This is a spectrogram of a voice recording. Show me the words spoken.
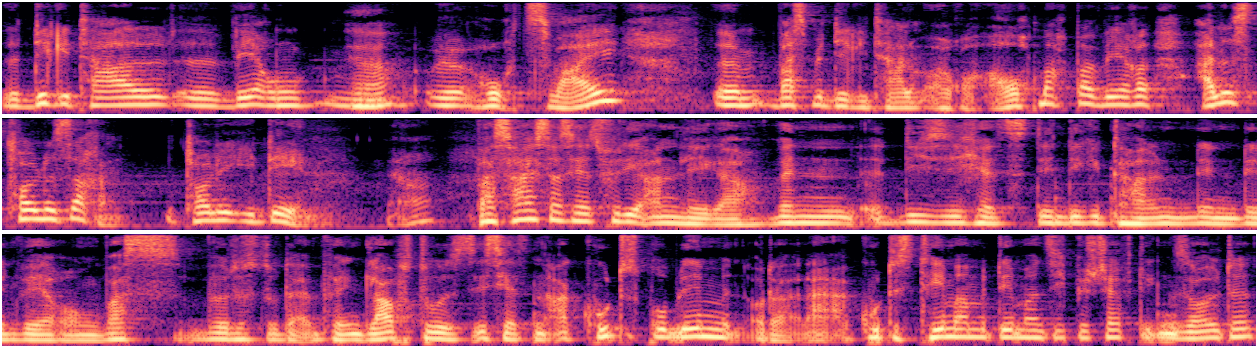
Digitalwährung äh, ja. äh, hoch zwei ähm, was mit digitalem Euro auch machbar wäre. Alles tolle Sachen, tolle Ideen. Ja. Was heißt das jetzt für die Anleger, wenn die sich jetzt den digitalen, den, den Währungen, was würdest du da empfehlen? Glaubst du, es ist jetzt ein akutes Problem oder ein akutes Thema, mit dem man sich beschäftigen sollte?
